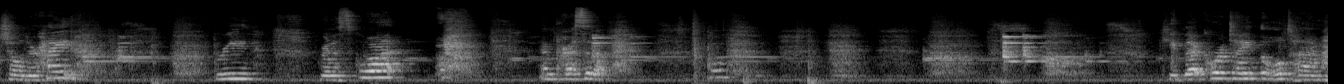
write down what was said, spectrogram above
Shoulder height. Breathe. We're gonna squat and press it up. Keep that core tight the whole time.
